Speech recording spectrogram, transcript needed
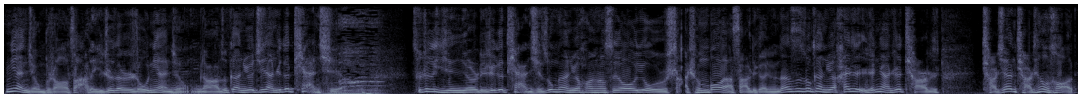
眼睛不知道咋的，一直在这揉眼睛，你知道吗？就感觉今天这个天气，就这个阴阴的这个天气，总感觉好像是要有沙尘暴呀啥的感觉，但是就感觉还是人家这天儿天儿现在天儿挺好的。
